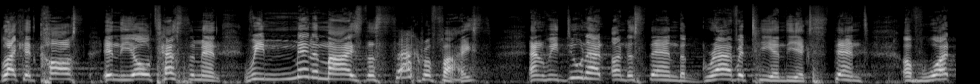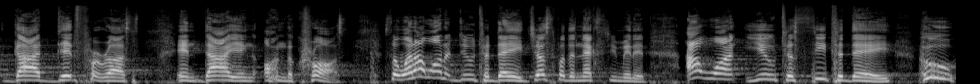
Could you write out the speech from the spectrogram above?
like it cost in the Old Testament, we minimize the sacrifice and we do not understand the gravity and the extent of what God did for us in dying on the cross. So, what I want to do today, just for the next few minutes, I want you to see today who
